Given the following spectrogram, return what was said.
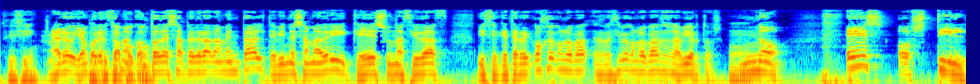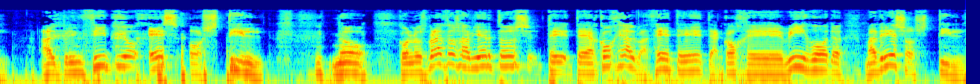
Sí, sí. Claro, y aún por encima, con toda esa pedrada mental, te vienes a Madrid, que es una ciudad, dice, que te recoge con los bra- recibe con los brazos abiertos. Mm. No, es hostil. Al principio es hostil. No, con los brazos abiertos te, te acoge Albacete, te acoge Vigo. Madrid es hostil.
